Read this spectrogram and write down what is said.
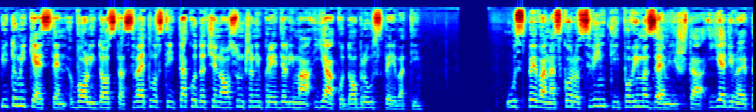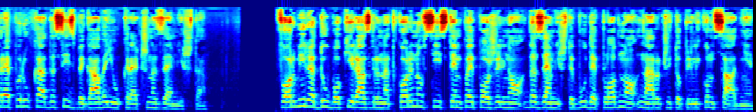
Pitomi kesten voli dosta svetlosti, tako da će na osunčanim predelima jako dobro uspevati. Uspeva na skoro svim tipovima zemljišta, jedino je preporuka da se izbegavaju krečna zemljišta. Formira dubok i razgranat korenov sistem, pa je poželjno da zemljište bude plodno, naročito prilikom sadnje.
